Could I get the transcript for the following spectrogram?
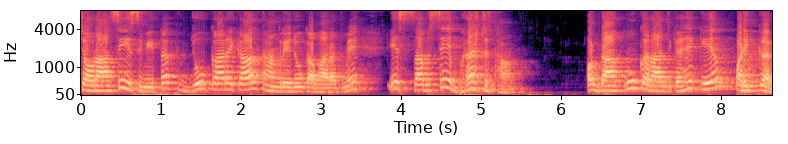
चौरासी ईस्वी तक जो कार्यकाल था अंग्रेज़ों का भारत में, ये सबसे भ्रष्ट था। और डाकुओं का राज कहें के एम पड़िकर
